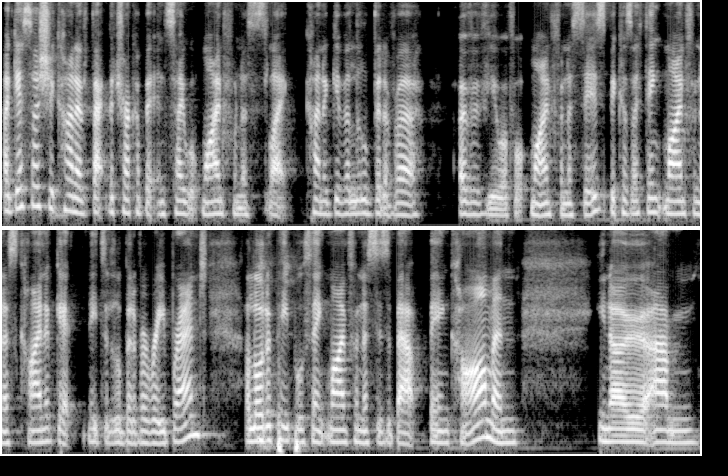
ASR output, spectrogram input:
I guess I should kind of back the truck a bit and say what mindfulness, like, kind of give a little bit of a overview of what mindfulness is because I think mindfulness kind of get needs a little bit of a rebrand. A lot of people think mindfulness is about being calm and, you know, um,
